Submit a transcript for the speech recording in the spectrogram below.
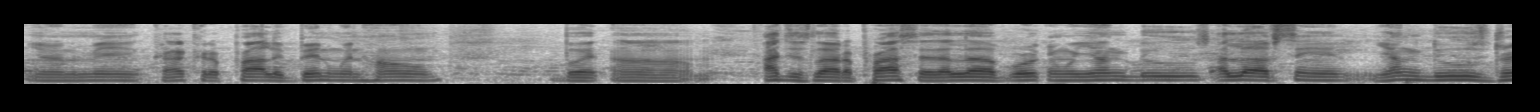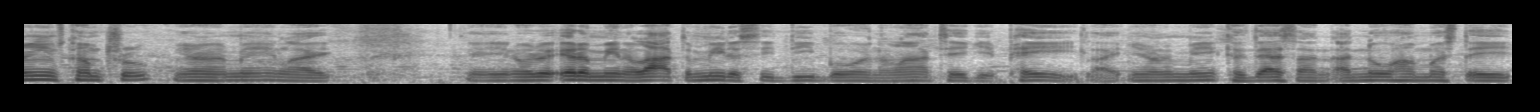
You know what I mean? I could have probably been went home, But um, I just love the process. I love working with young dudes. I love seeing young dudes' dreams come true. You know what I mean? Like, you know, it'll mean a lot to me to see Debo and Alontae get paid. Like, you know what I mean? Because that's I, I, know how much they,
